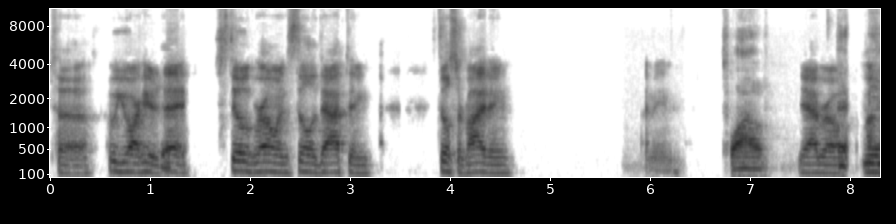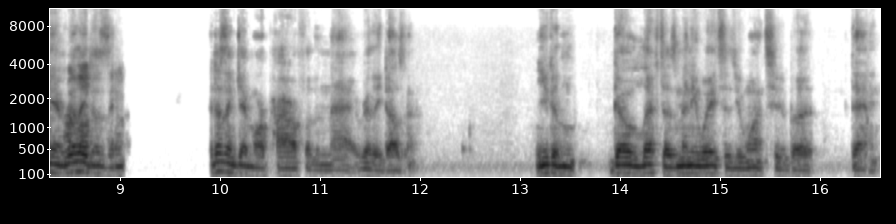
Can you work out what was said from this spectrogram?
to who you are here today. Still growing, still adapting, still surviving. I mean, It's wild. yeah, bro. I mean, it really doesn't. It doesn't get more powerful than that. It really doesn't. You can go lift as many weights as you want to, but dang.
